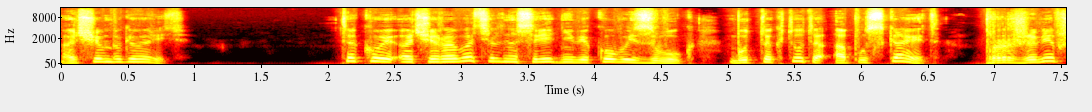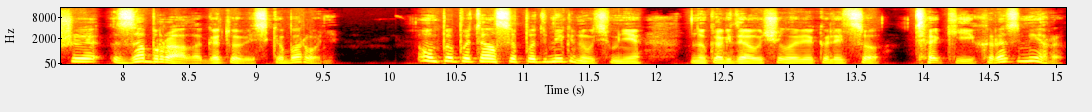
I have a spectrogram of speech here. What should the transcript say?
О чем вы говорите? Такой очаровательно средневековый звук, будто кто-то опускает проживевшее забрало, готовясь к обороне. Он попытался подмигнуть мне, но когда у человека лицо таких размеров,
